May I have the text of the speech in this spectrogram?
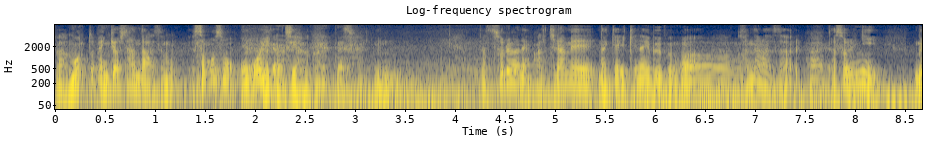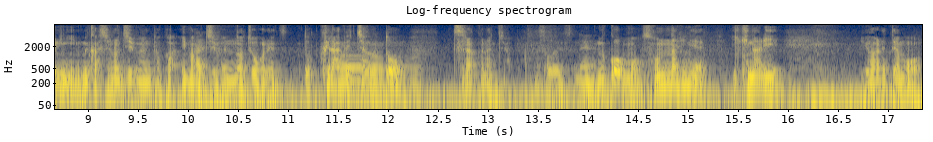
はもっと勉強したんだでもそもそも思いが違うから。確かに。うん、それはね諦めなきゃいけない部分は必ずある。はい。それに無理に昔の自分とか今の自分の情熱と比べちゃうと辛くなっちゃう。そうですね。向こうもそんなにねいきなり言われても、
